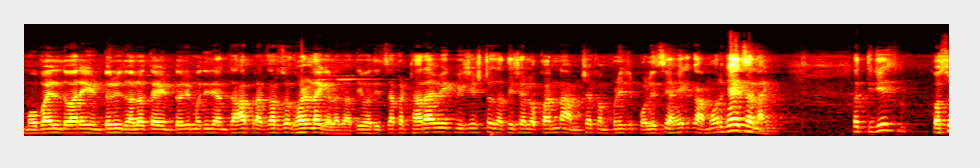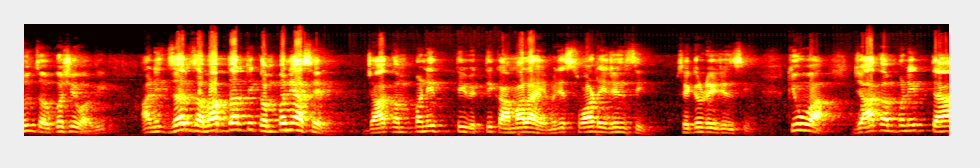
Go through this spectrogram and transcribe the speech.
मोबाईलद्वारे इंटरव्ह्यू झाला त्या इंटरव्ह्यूमध्ये त्यांचा हा प्रकार जो घडला गेला जातीवादीचा का ठराविक विशिष्ट जातीच्या लोकांना आमच्या कंपनीची पॉलिसी आहे का कामावर घ्यायचं नाही तर तिची कसून चौकशी व्हावी आणि जर जबाबदार ती कंपनी असेल ज्या कंपनीत ती व्यक्ती कामाला आहे म्हणजे स्वॉट एजन्सी सिक्युरिटी एजन्सी किंवा ज्या कंपनीत त्या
